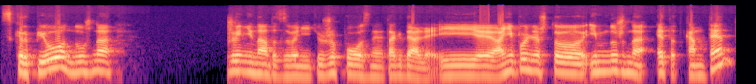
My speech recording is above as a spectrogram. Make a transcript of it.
скорпион, нужно уже не надо звонить, уже поздно и так далее. И они поняли, что им нужно этот контент,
